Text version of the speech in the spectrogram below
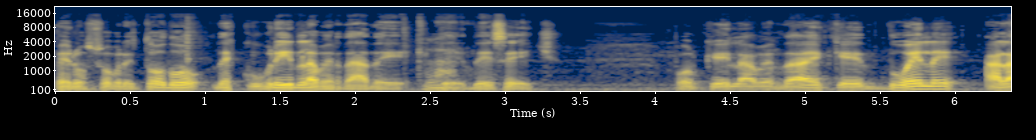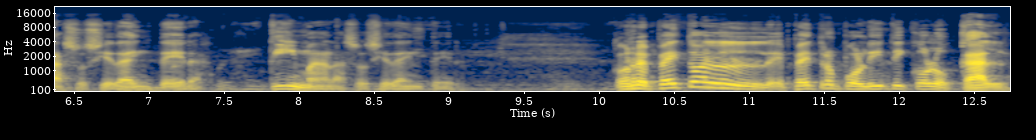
pero sobre todo descubrir la verdad de, de- Claro. de ese hecho. Porque la verdad es que duele a la sociedad entera, tima a la sociedad entera. Con respecto al espectro político local,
